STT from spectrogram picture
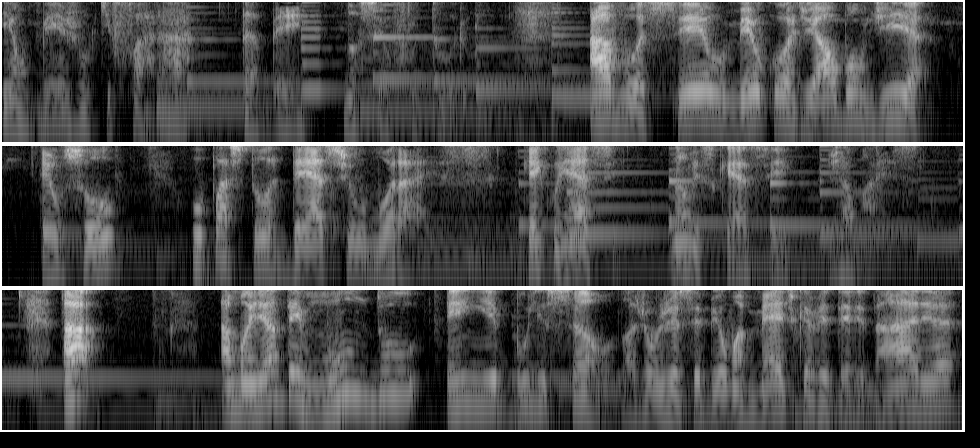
e é o mesmo que fará também no seu futuro. A você, o meu cordial bom dia. Eu sou o pastor Décio Moraes. Quem conhece, não esquece jamais. Ah, amanhã tem Mundo em Ebulição. Nós vamos receber uma médica veterinária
